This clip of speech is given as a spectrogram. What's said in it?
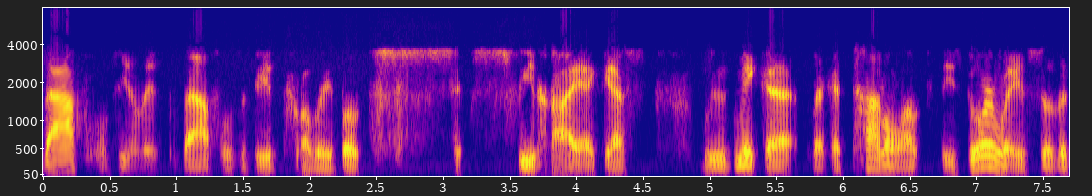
baffles, you know, the baffles would be probably about six feet high, I guess we would make a like a tunnel out to these doorways so the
